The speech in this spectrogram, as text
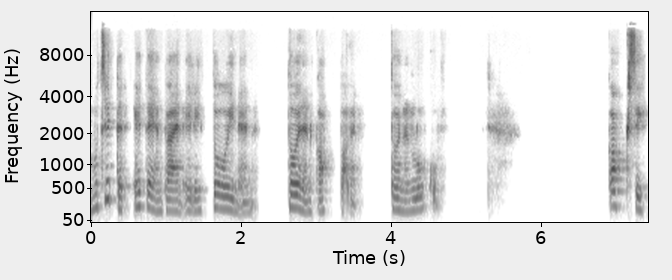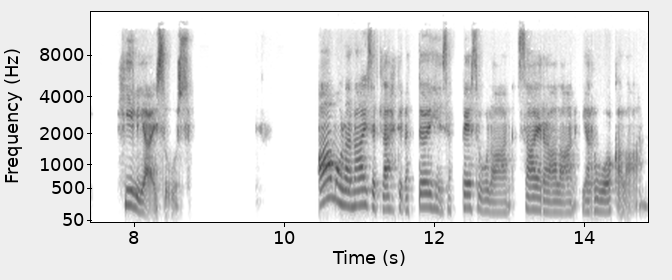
Mutta sitten eteenpäin, eli toinen, toinen kappale, toinen luku. Kaksi, hiljaisuus. Aamulla naiset lähtivät töihinsä pesulaan, sairaalaan ja ruokalaan.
